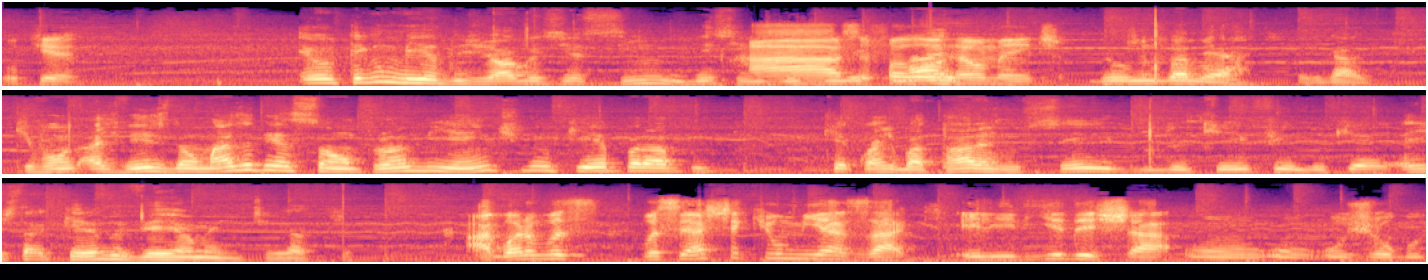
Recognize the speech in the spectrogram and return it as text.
O quê? Eu tenho medo de jogos de assim, desse Ah, desse você falou realmente. Do você mundo falou. aberto, tá ligado? Que vão, às vezes, dão mais atenção pro ambiente do que para que com as batalhas, não sei, do que, enfim, do que a gente tá querendo ver realmente, tá ligado? Agora você, você acha que o Miyazaki ele iria deixar o, o, o jogo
